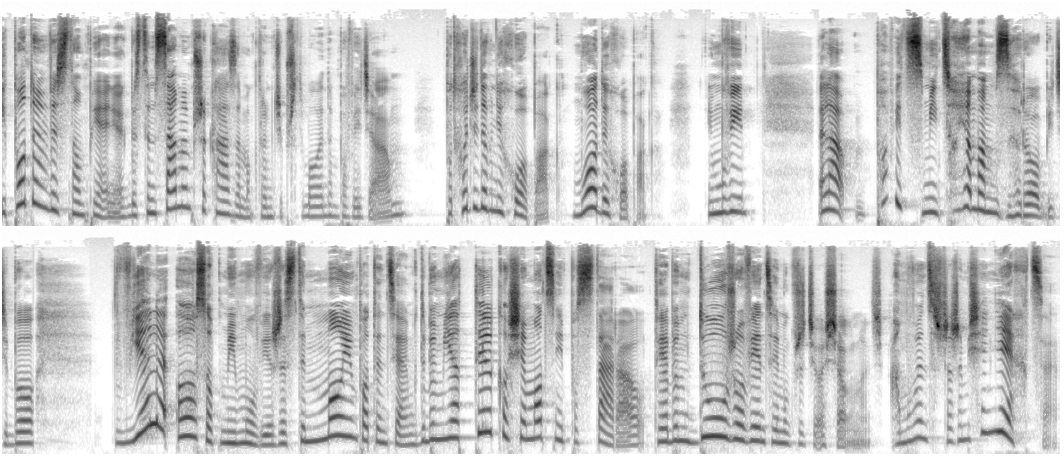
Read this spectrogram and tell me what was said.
I po tym wystąpieniu, jakby z tym samym przekazem, o którym Ci przed momentem powiedziałam, podchodzi do mnie chłopak, młody chłopak i mówi: Ela, powiedz mi, co ja mam zrobić, bo wiele osób mi mówi, że z tym moim potencjałem, gdybym ja tylko się mocniej postarał, to ja bym dużo więcej mógł w życiu osiągnąć. A mówiąc szczerze, mi się nie chce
